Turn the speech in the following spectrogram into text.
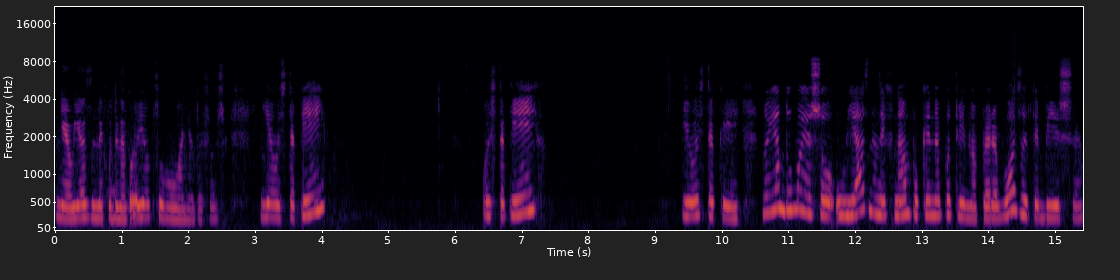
Ні, ув'язнених одинаково, і обслуговування то що ж. Є ось такий. Ось такий. І ось такий. Ну, я думаю, що ув'язнених нам поки не потрібно перевозити більше.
